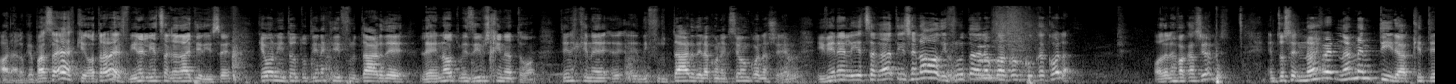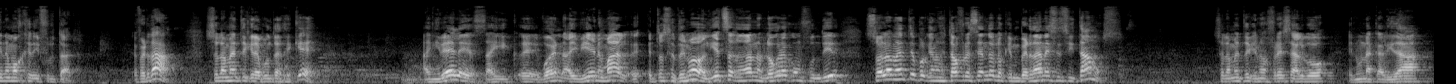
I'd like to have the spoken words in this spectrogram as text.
Ahora, lo que pasa es que otra vez viene el Hagai y te dice, qué bonito, tú tienes que disfrutar de Lehenot Mizib Shchinato, tienes que eh, eh, disfrutar de la conexión con Hashem. Y viene el Hagai y dice, no, disfruta de la Coca- Coca-Cola o de las vacaciones. Entonces, no es, no es mentira que tenemos que disfrutar. Es verdad. Solamente que la pregunta es de qué. Hay niveles, hay, eh, bueno, hay bien o mal. Entonces, de nuevo, el Hagai nos logra confundir solamente porque nos está ofreciendo lo que en verdad necesitamos. Solamente que nos ofrece algo en una calidad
